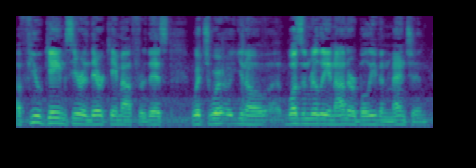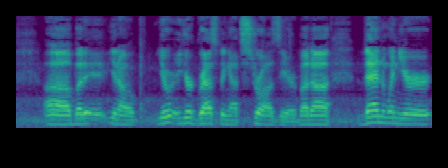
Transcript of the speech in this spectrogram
a few games here and there came out for this, which were, you know, wasn't really an honorable even mention. Uh, but it, you know, you're you're grasping at straws here. But uh, then when you're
